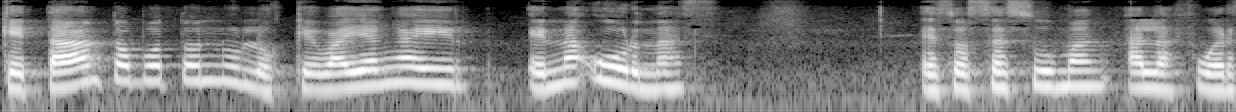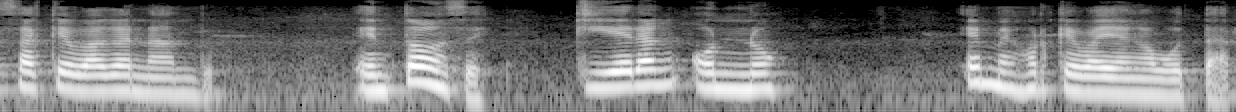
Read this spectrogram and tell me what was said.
que tantos votos nulos que vayan a ir en las urnas, esos se suman a la fuerza que va ganando. Entonces, quieran o no, es mejor que vayan a votar.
